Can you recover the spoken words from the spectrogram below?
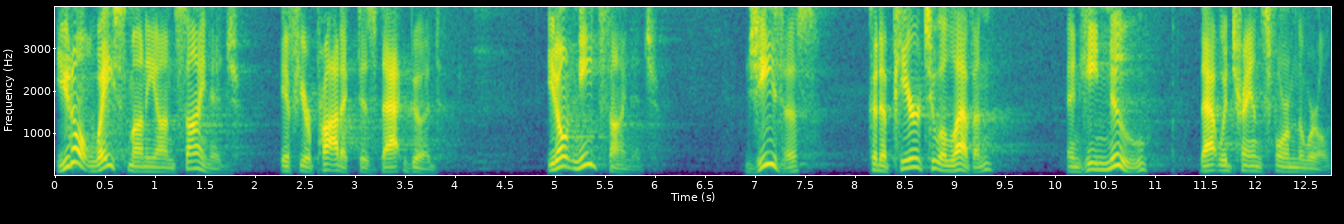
You don't waste money on signage if your product is that good. You don't need signage. Jesus could appear to 11, and he knew that would transform the world.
